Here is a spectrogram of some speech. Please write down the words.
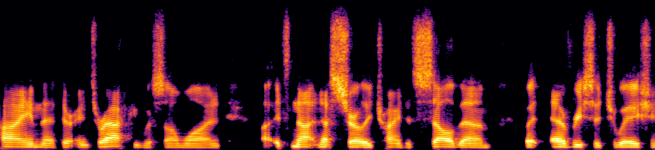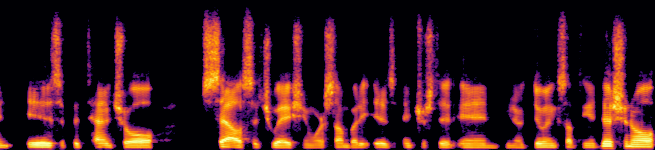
time that they're interacting with someone, uh, it's not necessarily trying to sell them, but every situation is a potential sales situation where somebody is interested in you know doing something additional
